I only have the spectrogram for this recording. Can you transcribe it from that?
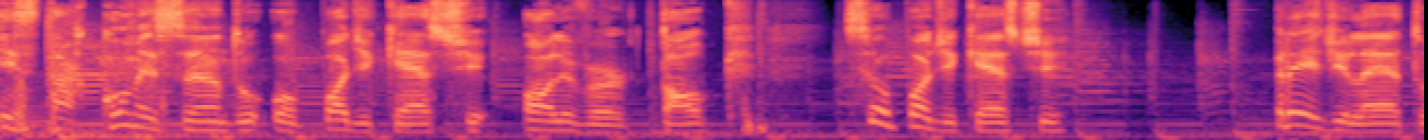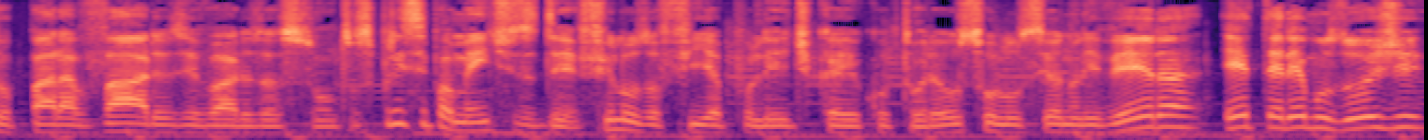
Está começando o podcast Oliver Talk, seu podcast predileto para vários e vários assuntos, principalmente de filosofia, política e cultura. Eu sou Luciano Oliveira e teremos hoje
